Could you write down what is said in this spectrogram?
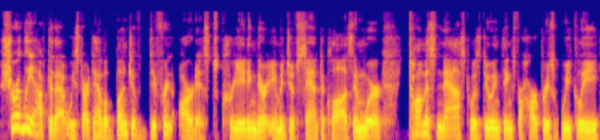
Shortly after that, we start to have a bunch of different artists creating their image of Santa Claus, and where Thomas Nast was doing things for Harper's Weekly,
